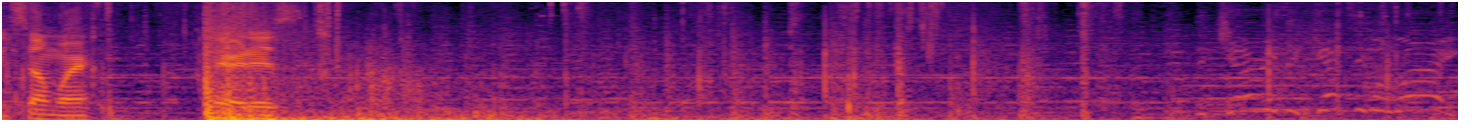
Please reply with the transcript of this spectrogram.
Grenade somewhere. There it is. The Jerry's are getting away!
